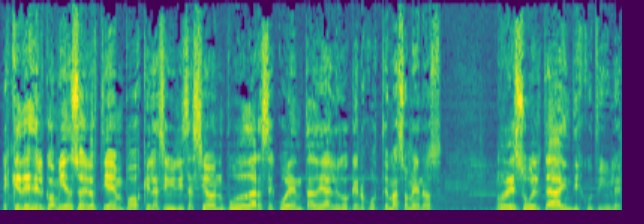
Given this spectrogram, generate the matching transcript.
Es que desde el comienzo de los tiempos que la civilización pudo darse cuenta de algo que nos guste más o menos, resulta indiscutible.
